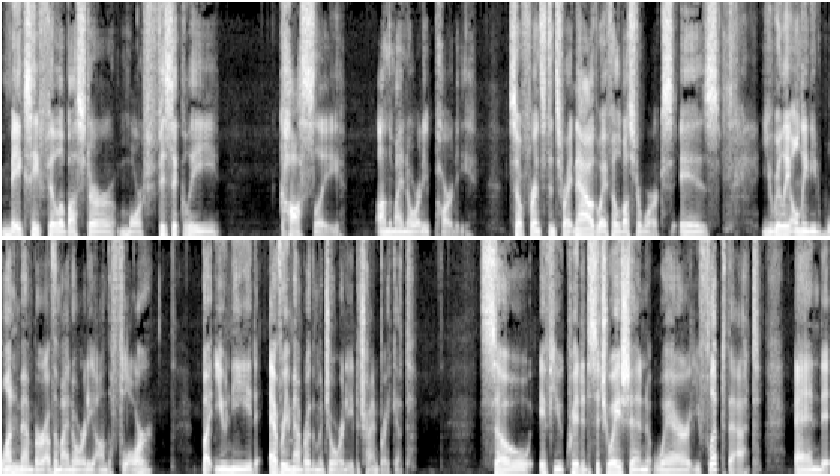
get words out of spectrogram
makes a filibuster more physically costly on the minority party. So, for instance, right now, the way filibuster works is you really only need one member of the minority on the floor, but you need every member of the majority to try and break it. So, if you created a situation where you flipped that and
